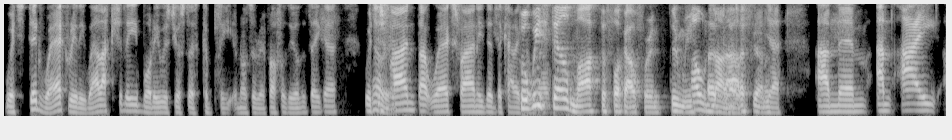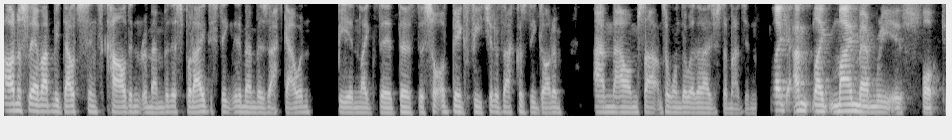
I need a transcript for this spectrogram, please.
which did work really well actually, but he was just a complete and utter rip off of the Undertaker, which Oh, is yeah. fine. That works fine. He did the character. But we well. still marked the fuck out for him, didn't we? Oh no, no, let's be honest. Yeah, and um, and I honestly have had my doubts since Karl didn't remember this, but I distinctly remember Zach Gowen being like the the, the sort of big feature of that because they got him, and now I'm starting to wonder whether I just imagined. Like I'm like my memory is fucked.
